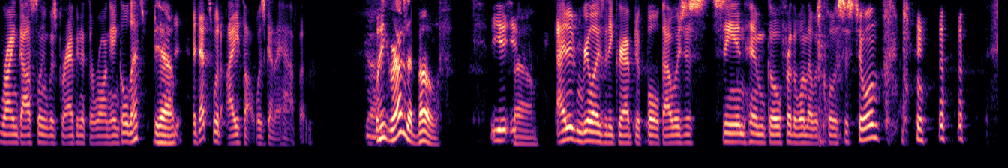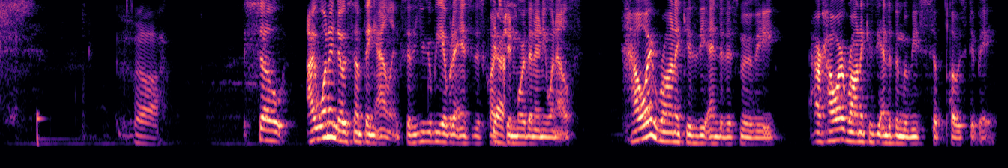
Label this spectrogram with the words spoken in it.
Ryan Gosling was grabbing at the wrong ankle. That's Yeah. That's what I thought was going to happen. Well, he grabs at both. You- So I didn't realize that he grabbed it both. I was just seeing him go for the one that was closest to him. oh, So I want to know something, Allen, because I think you'll be able to answer this question Yes. more than anyone else. How ironic is the end of this movie, or how ironic is the end of the movie supposed to be?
